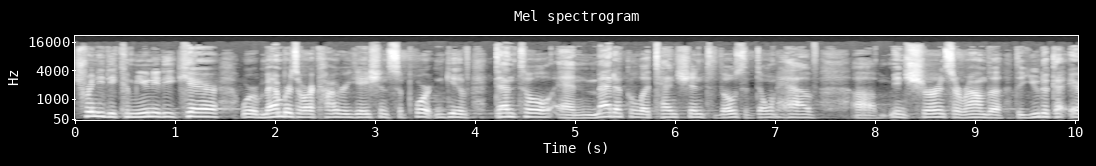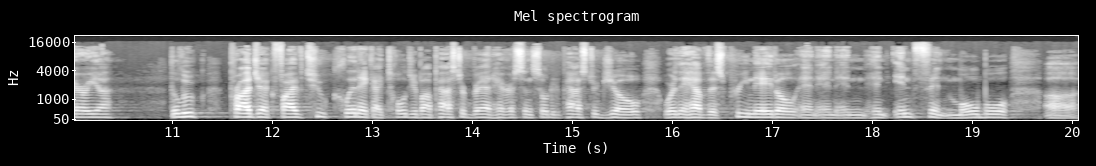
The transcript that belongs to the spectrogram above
Trinity Community Care, where members of our congregation support and give dental and medical attention to those that don't have uh, insurance around the, the Utica area. The Luke Project 52 clinic, I told you about Pastor Brad Harrison, so did Pastor Joe, where they have this prenatal and, and, and, and infant mobile, uh,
